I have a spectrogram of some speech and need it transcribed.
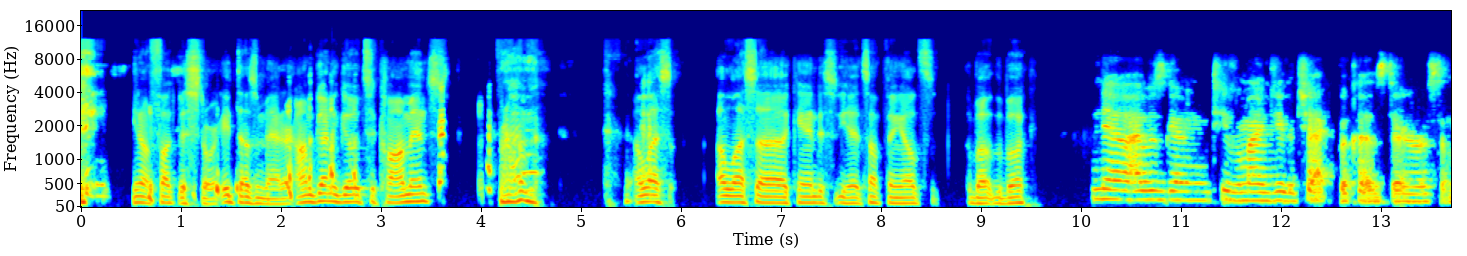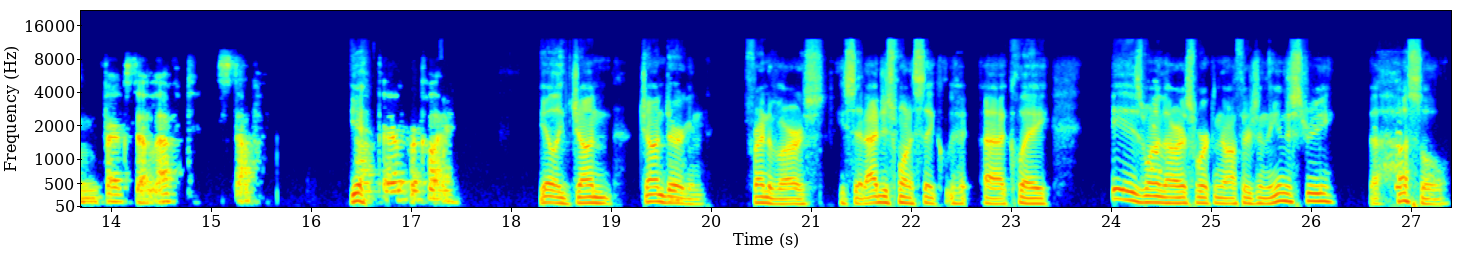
You know fuck this story. It doesn't matter. I'm gonna go to comments from unless unless uh candace you had something else about the book? No, I was going to remind you to check because there are some folks that left stuff Yeah. out there for Clay. yeah like john john durgin friend of ours he said i just want to say uh clay is one of the hardest working authors in the industry. The hustle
